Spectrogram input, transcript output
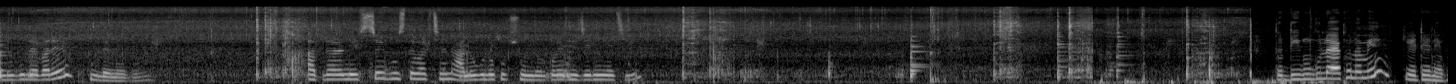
আলুগুলো এবারে তুলে নেব। আপনারা নিশ্চয়ই বুঝতে পারছেন আলুগুলো খুব সুন্দর করে ভেজে নিয়েছি। তো ডিমগুলো এখন আমি কেটে নেব।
